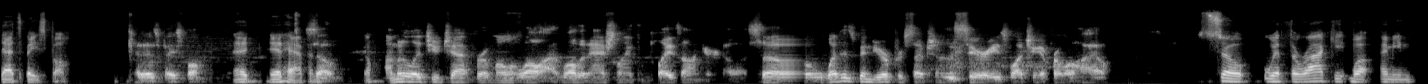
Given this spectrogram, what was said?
That's baseball. It is baseball. It, it happens. So I'm going to let you chat for a moment while I, while the national anthem plays on here, Noah. So, what has been your perception of the series watching it from Ohio? So with the Rocky, well, I mean,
